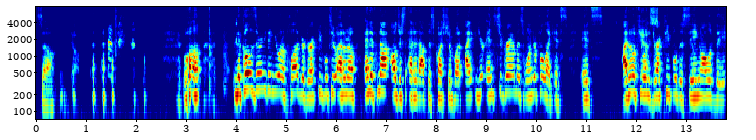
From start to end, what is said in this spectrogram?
So, No. well, Nicole, is there anything you want to plug or direct people to? I don't know. And if not, I'll just edit out this question. But I, your Instagram is wonderful. Like it's it's. I don't know if you want to direct people to seeing all of the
